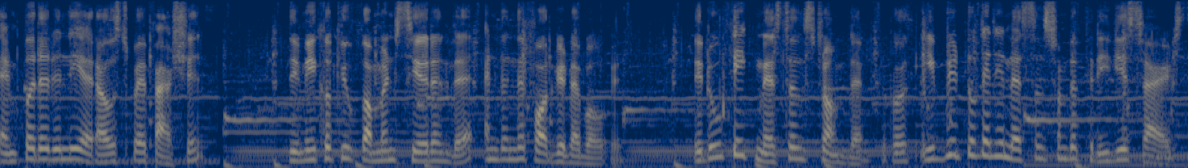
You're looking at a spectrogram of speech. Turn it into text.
temporarily aroused by passion. They make a few comments here and there, and then they forget about it. They don't take lessons from them because if we took any lessons from the previous riots,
